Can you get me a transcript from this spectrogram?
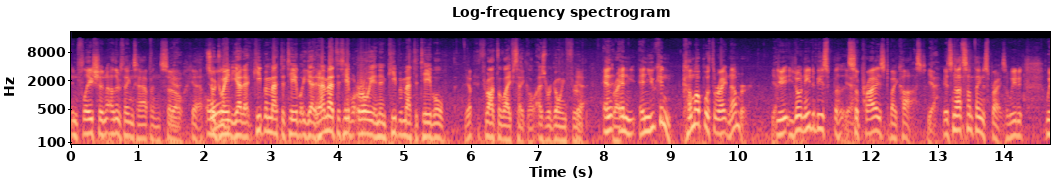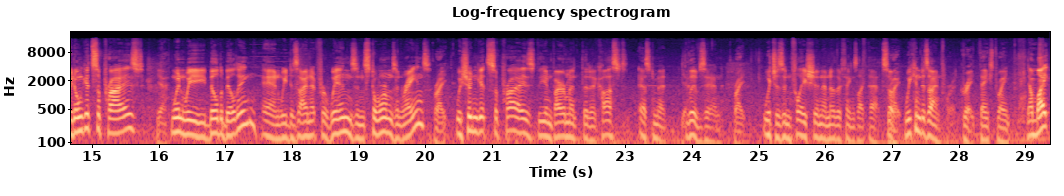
Inflation other things happen. So yeah, yeah so dwayne you got to keep them at the table. You got to yep. have them at the table early and then keep them at the table yep. throughout the life cycle as we're going through. Yeah. and, right. and and you can come up with the right number yeah. You, you, don't need to be yeah. surprised by cost. Yeah. It's not something to surprise. We, we don't get surprised yeah. when we build a building and we design it for winds and storms and rains. Right. We shouldn't get surprised the environment that a cost estimate yeah. lives in. Right. Which is inflation and other things like that. So right. we can design for it. Great. Thanks, Dwayne. Now, Mike,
